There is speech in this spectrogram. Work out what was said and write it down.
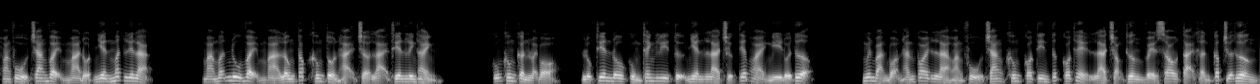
Hoàng phủ trang vậy mà đột nhiên mất liên lạc, mà mẫn nu vậy mà lông tóc không tổn hại trở lại thiên linh thành. Cũng không cần loại bỏ, lục thiên đô cùng thanh ly tự nhiên là trực tiếp hoài nghi đối tượng. Nguyên bản bọn hắn coi là hoàng phủ trang không có tin tức có thể là trọng thương về sau tại khẩn cấp chữa thương,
